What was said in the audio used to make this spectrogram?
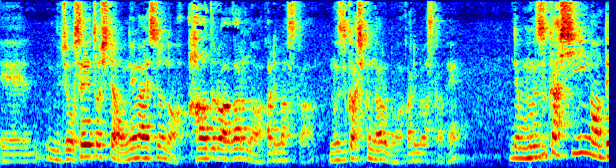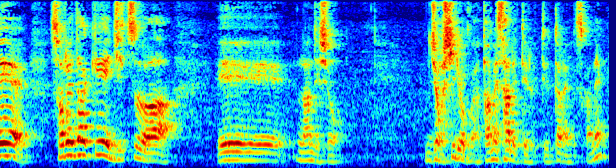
えー、女性としてはお願いするのはハードル上がるの分かりますか？難しくなるの分かりますかね？で難しいのでそれだけ実は、えー、何でしょう。女子力が試されてるって言ったらいいんですかね。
